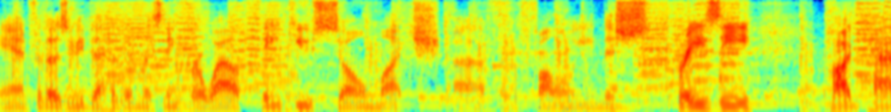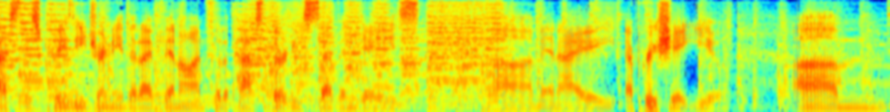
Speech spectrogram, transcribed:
And for those of you that have been listening for a while, thank you so much uh, for following this crazy podcast, this crazy journey that I've been on for the past 37 days. Um, and I appreciate you. Um,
